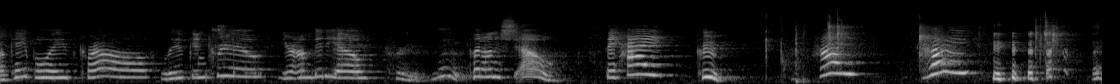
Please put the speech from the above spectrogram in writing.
Okay, boys, crawl. Luke and crew, you're on video. Crew, Luke. Put on a show. Say hi, crew. Hi. Hi.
